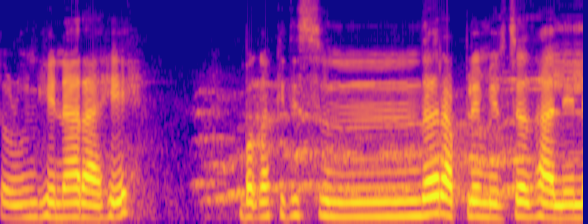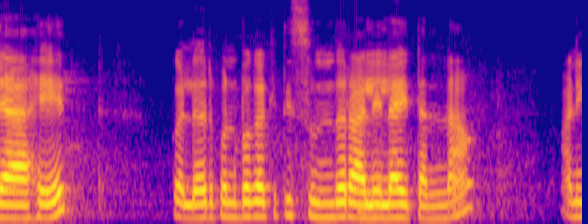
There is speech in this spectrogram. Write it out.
तळून घेणार आहे. बघा किती सुंदर आपल्या मिरच्या झालेल्या आहेत. कलर पण बघा किती सुंदर आलेला आहे त्यांना. आणि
